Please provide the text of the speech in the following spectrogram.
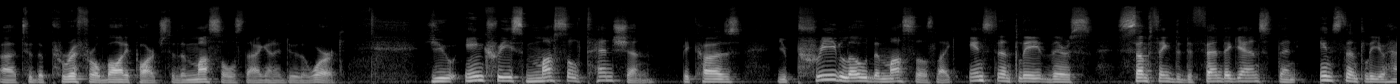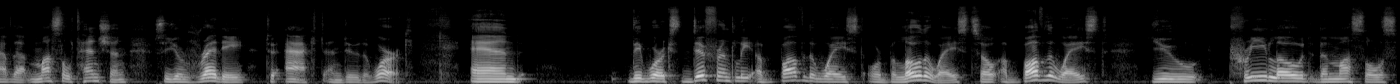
uh, to the peripheral body parts, to the muscles that are going to do the work you increase muscle tension because you preload the muscles. Like instantly there's something to defend against then instantly you have that muscle tension so you're ready to act and do the work. And it works differently above the waist or below the waist. So above the waist you preload the muscles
